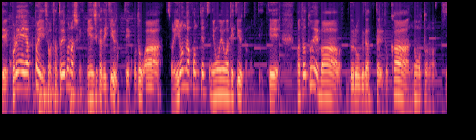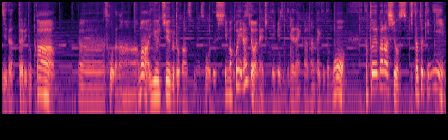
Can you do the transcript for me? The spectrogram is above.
で、これやっぱりその例え話がイメージ化できるってことは、そのいろんなコンテンツに応用ができると思っていて、まあ、例えばブログだったりとか、ノートの記事だったりとか、うん、そうだな。まあ、YouTube とかもそうですし、まあ、こういうラジオはね、ちょっとイメージ見れないからなんだけども、例え話をしたときに、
